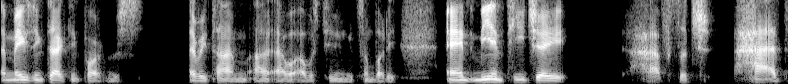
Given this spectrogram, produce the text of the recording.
amazing tag team partners every time I, I, I was teaming with somebody, and me and TJ have such had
